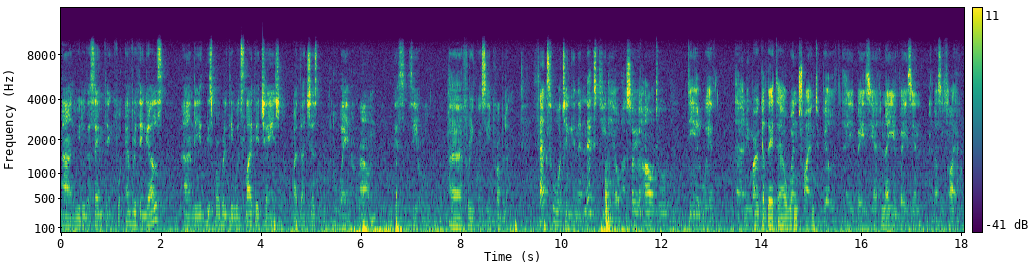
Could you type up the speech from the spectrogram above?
And we do the same thing for everything else. And the, this probability will slightly change, but that's just a way around this zero uh, frequency problem. Thanks for watching. In the next video, I'll show you how to deal with uh, numerical data when trying to build a Bayesian, a naive Bayesian classifier.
